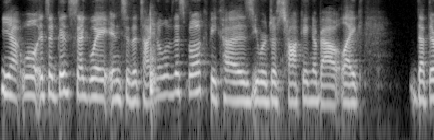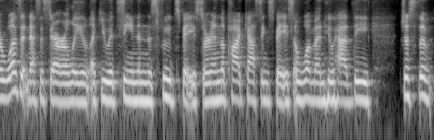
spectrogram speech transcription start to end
yeah well it's a good segue into the title of this book because you were just talking about like that there wasn't necessarily like you had seen in this food space or in the podcasting space a woman who had the just the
